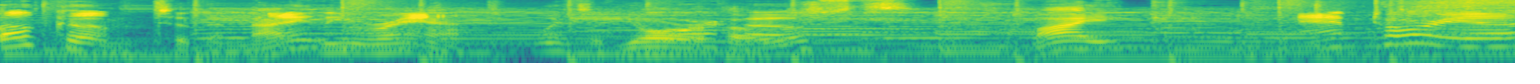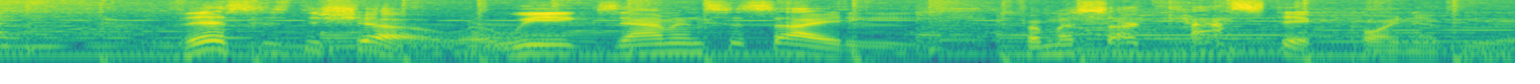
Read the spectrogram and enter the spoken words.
Welcome to the Nightly Rant with your your hosts, Mike. and Torya. This is the show where we examine society from a sarcastic point of view.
